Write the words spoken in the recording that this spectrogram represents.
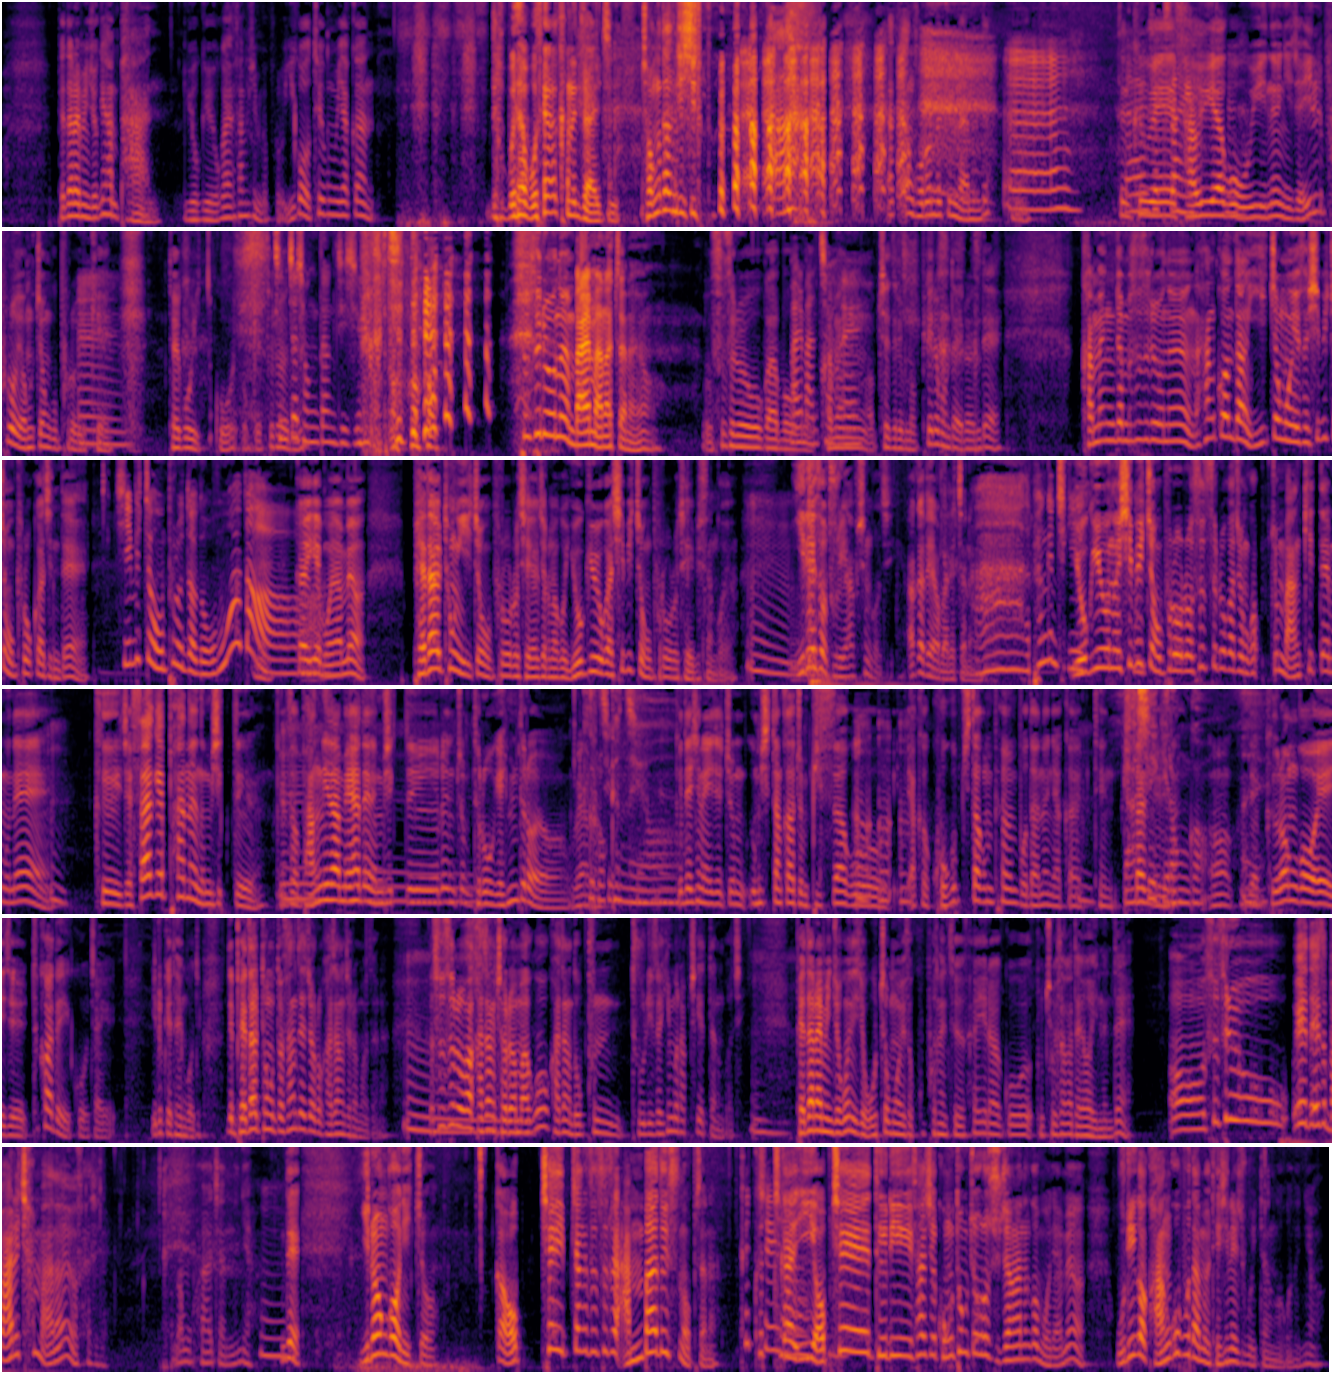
배달의 민족이 한 반, 요기요가 한 30몇 프로. 이거 어떻게 보면 약간 뭐야 뭐 생각하는 줄 알지. 정당 지지도 약간 그런 느낌 나는데. 어. 그 외에 속상해. 4위하고 음. 5위는 이제 1% 0.9% 이렇게 음, 되고 있고 이렇게 수수료 진짜 정당 지지율 같은데. 수수료는 말 많았잖아요. 뭐 수수료가 뭐말 많죠. 가맹 업체들이 뭐 피해를 본다 이러는데 가맹점 수수료는 한 건당 2.5에서 12.5%까지인데 12.5%다 너무하다. 그러니까 이게 뭐냐면 배달통이 2.5%로 제일 저렴하고 요기요가 12.5%로 제일 비싼 거예요. 음. 이래서 둘이 합친 거지. 아까 내가 말했잖아요. 아, 나 평균치기. 요기요는 12.5%로 수수료가 좀, 좀 많기 때문에 음. 그 이제 싸게 파는 음식들 그래서 음. 박리담에 해야 되는 음식들은 좀 들어오기 힘들어요. 왜냐면 그치, 그렇겠네요. 그 대신에 이제 좀 음식 단가가 좀 비싸고 어, 어, 어. 약간 고급지다는 표현보다는 약간 음. 비싼 야식? 이런 거. 어 근데 네. 그런 거에 이제 특화돼 있고 자 이렇게 된 거죠. 근데 배달통은 또 상대적으로 가장 저렴하잖아. 음. 수수료가 가장 저렴하고 가장 높은 둘이서 힘을 합치겠다는 거지. 음. 배달의 민족은 이제 5.5에서 9% 사이라고 그 조사가 되어 있는데 어 수수료에 대해서 말이 참 많아요 사실. 너무 과하지 않느냐. 음. 근데 이런 건 있죠. 그러니까 업체 입장에서 수수료 안 받을 수는 없잖아. 그치. 그러니까 이 업체들이 사실 공통적으로 주장하는 건 뭐냐면 우리가 광고 부담을 대신해주고 있다는 거거든요.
